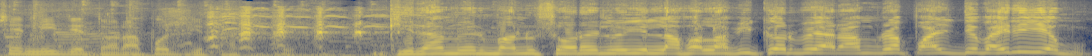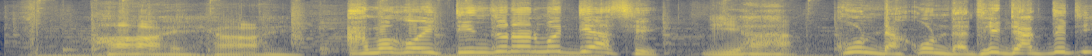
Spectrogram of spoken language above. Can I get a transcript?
সে নিজে ধরা পড়িয়ে থাকবে। গ্রামের মানুষ অরে লইয়ে লাফালাফি করবে আর আমরা পাশ দিয়ে বাইরে যাব। হায় হায়। আমাকে ওই তিনজনের মধ্যে আছে। ইয়া কোনটা কোনটা তুই ডাক দিতি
